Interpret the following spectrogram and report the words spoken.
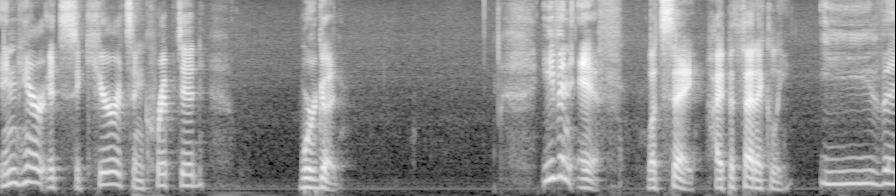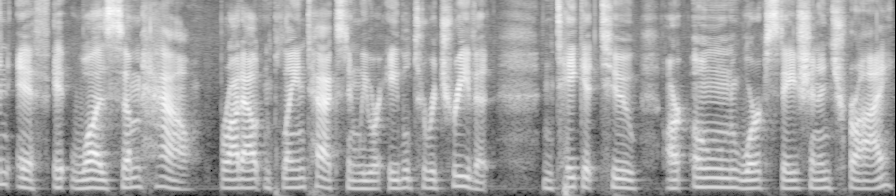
in here. It's secure. It's encrypted. We're good. Even if, let's say, hypothetically, even if it was somehow brought out in plain text and we were able to retrieve it and take it to our own workstation and try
